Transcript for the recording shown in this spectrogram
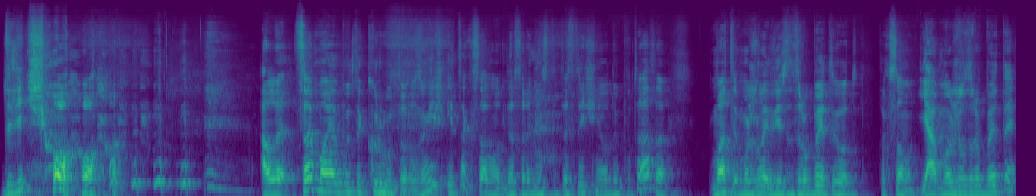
Для чого? Але це має бути круто, розумієш? І так само для середньостатистичного депутата мати можливість зробити, от так само, я можу зробити.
